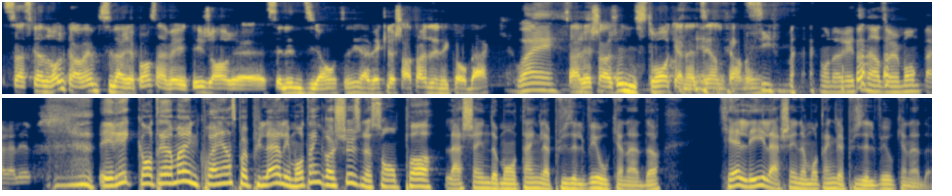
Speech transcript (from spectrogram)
ça serait drôle quand même si la réponse avait été genre euh, Céline Dion, tu sais, avec le chanteur de Nickelback. Ouais. Ça aurait changé l'histoire canadienne quand même. Effectivement. On aurait été dans un monde parallèle. Éric, contrairement à une croyance populaire, les montagnes rocheuses ne sont pas la chaîne de montagnes la plus élevée au Canada. Quelle est la chaîne de montagnes la plus élevée au Canada?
